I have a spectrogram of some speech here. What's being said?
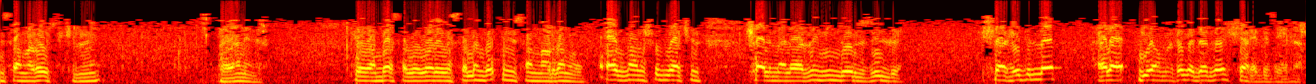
insanlara öz fikrini bəyan edir. Peyğəmbər sallallahu aleyhi və səlləm də o insanlardan olur. Az danışıb, lakin kəlmələrini 1400 ildir şərh edirlər, hələ qiyamətə qədər də şərh edəcəklər.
